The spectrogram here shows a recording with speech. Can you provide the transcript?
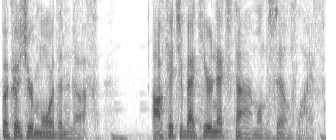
because you're more than enough. I'll catch you back here next time on the Sales Life.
